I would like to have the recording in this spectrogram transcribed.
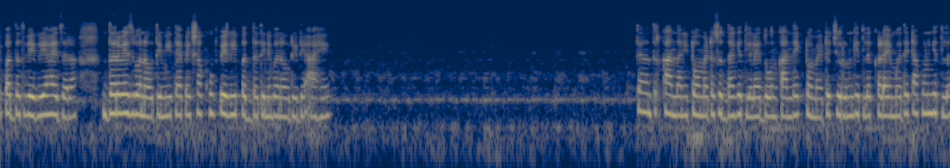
पद्धत वेगळी आहे जरा. दरवेळेस बनवते मी त्यापेक्षा खूप वेगळी पद्धतीने बनवलेली आहे. त्यानंतर कांदा आणि टोमॅटोसुद्धा घेतलेला आहे. दोन कांदे एक टोमॅटो चिरून घेतलं कढाईमध्ये टाकून घेतलं.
